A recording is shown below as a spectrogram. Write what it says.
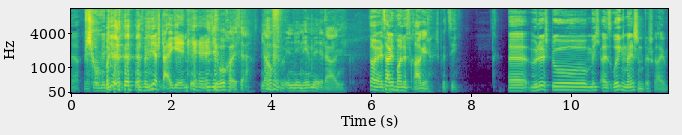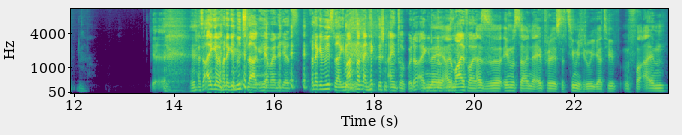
Ja, genau so wie wir, dass wir steil gehen. Wie die Hochhäuser. Lauf in den Himmel ragen. So, jetzt habe ich mal eine Frage, Spritzi. Äh, würdest du mich als ruhigen Menschen beschreiben? Also allgemein von der Gemütslage her meine ich jetzt. Von der Gemütslage. Macht doch keinen hektischen Eindruck, oder? Eigentlich Nee, im also- Normalfall. Also, ich muss sagen, der April ist ein ziemlich ruhiger Typ. Und vor allem,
